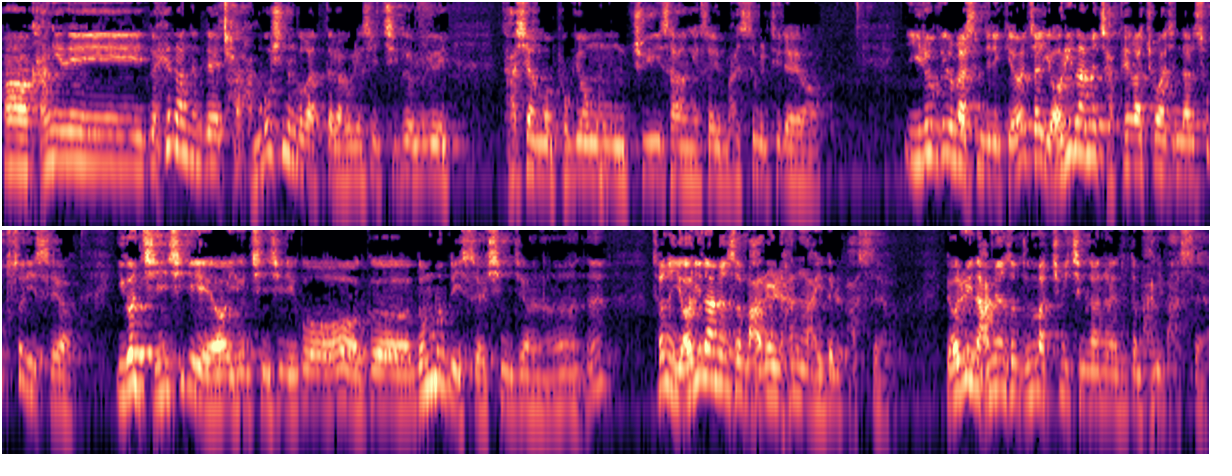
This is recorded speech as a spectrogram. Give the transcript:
아, 강의도 해놨는데 잘 안 보시는 것 같더라고요. 그래서 지금 이 다시 한번 복용 주의사항에서 말씀을 드려요. 이렇게 말씀드릴게요. 자, 열이 나면 자폐가 좋아진다는 속설이 있어요. 이건 진실이에요. 이건 진실이고, 그 논문도 있어요. 심지어는. 저는 열이 나면서 말을 하는 아이들을 봤어요. 열이 나면서 눈 맞춤이 증가하는 아이들도 많이 봤어요.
